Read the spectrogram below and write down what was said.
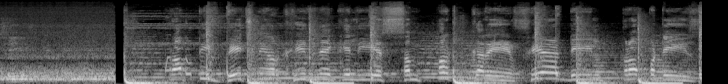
ਠੀਕ ਹੈ प्रॉपर्टी बेचने और खरीदने के लिए संपर्क करें फेयर डील प्रॉपर्टीज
